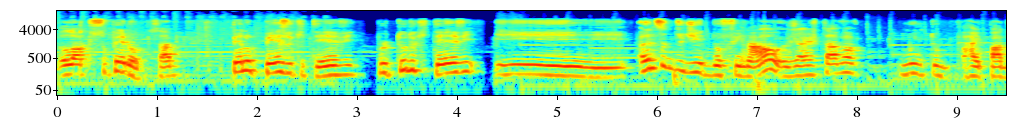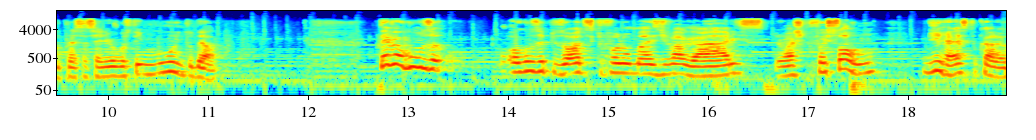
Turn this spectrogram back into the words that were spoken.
o Loki superou, sabe? Pelo peso que teve, por tudo que teve e antes do, de- do final eu já estava muito hypado pra essa série, eu gostei muito dela. Teve alguns alguns episódios que foram mais devagares, eu acho que foi só um. De resto, cara,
